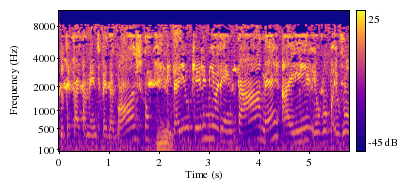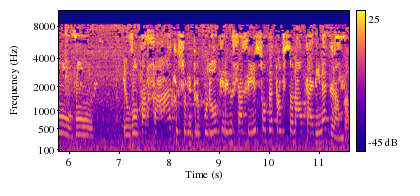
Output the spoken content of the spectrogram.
Do departamento pedagógico. Nilson. E daí o que ele me orientar, né? Aí eu vou, eu vou, vou, eu vou passar, que o senhor me procurou querendo saber sobre a profissional Karina Gamba.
